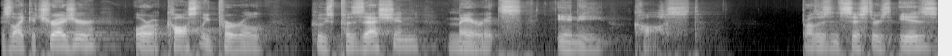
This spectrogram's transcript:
is like a treasure or a costly pearl whose possession merits any cost. Brothers and sisters, is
